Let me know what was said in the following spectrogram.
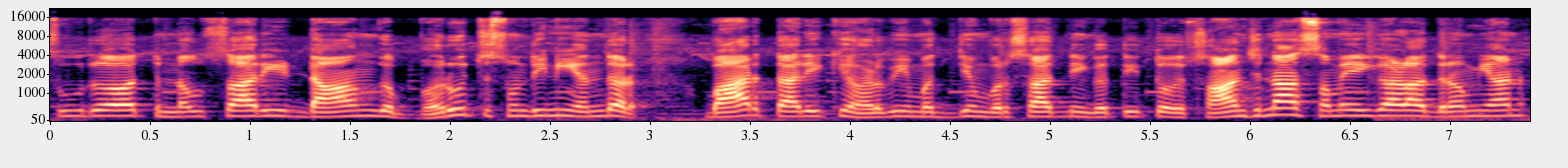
સુરત, નવસારી, ડાંગ, ભરૂચ સુધીની અંદર બાર તારીખે હળવી મધ્યમ વરસાદની ગતિ. તો સાંજના સમયગાળા દરમિયાન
